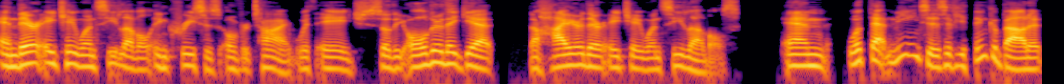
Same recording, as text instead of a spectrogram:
and their HA1C level increases over time with age. So the older they get, the higher their HA1C levels. And what that means is if you think about it,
